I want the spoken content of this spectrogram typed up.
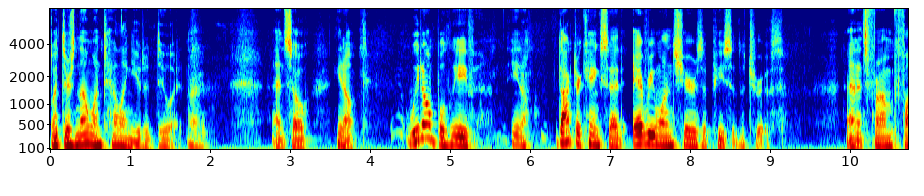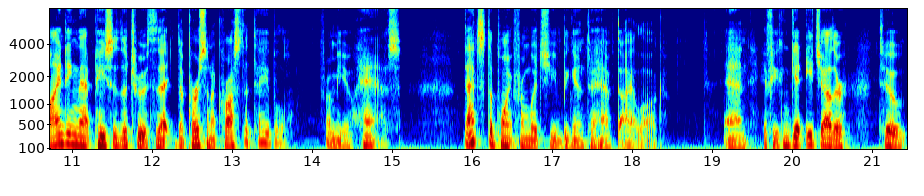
But there's no one telling you to do it. Right. And so you know we don't believe you know dr king said everyone shares a piece of the truth. And it's from finding that piece of the truth that the person across the table from you has. That's the point from which you begin to have dialogue and if you can get each other to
